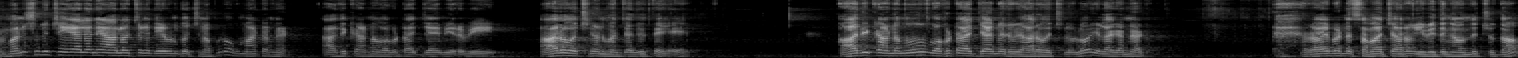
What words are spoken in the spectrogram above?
మనుషులు చేయాలనే ఆలోచన దేవునికి వచ్చినప్పుడు ఒక మాట అన్నాడు. ఆది కారణం ఒకటి అధ్యాయం ఇరవై ఆరో వచ్చిన మనం చదివితే ఆది కాండము ఒకటో అధ్యాయం ఇరవై ఆరో వచ్చినలో ఇలాగన్నాడు రాయబడిన సమాచారం ఈ విధంగా ఉంది చూద్దాం.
